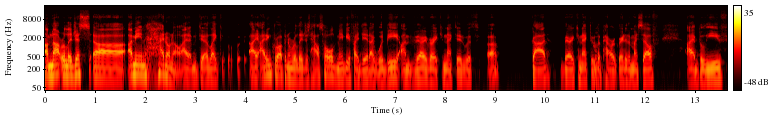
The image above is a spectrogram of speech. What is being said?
I'm not religious. Uh, I mean, I don't know. I like, I, I didn't grow up in a religious household. Maybe if I did, I would be. I'm very, very connected with uh, God. Very connected mm-hmm. with a power greater than myself. I believe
